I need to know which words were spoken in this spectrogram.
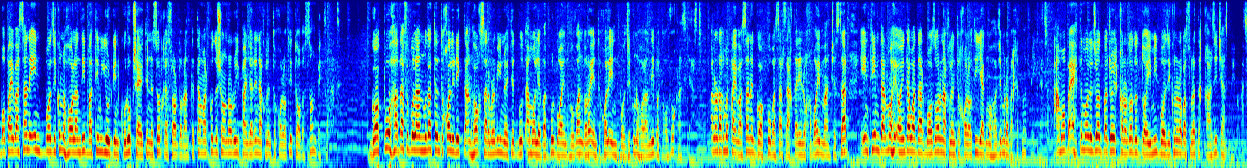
با پیوستن این بازیکن هالندی به تیم یورگن کلوب شیاطین سرخ اصرار دارند که تمرکزشان را روی پنجره نقل انتقالاتی تابستان بگذارند گاکپو هدف بلند مدت انتقال ریک تنهاق سرمربی یونایتد بود اما لیورپول با هوون برای انتقال این بازیکن هلندی به توافق رسیده است. علیرغم پیوستن گاکپو به سرسختترین رقبای منچستر این تیم در ماه آینده و در بازار نقل انتقالاتی یک مهاجم را به خدمت می‌گیرد. اما به احتمال زیاد به جای قرارداد دائمی بازیکن را به صورت قرضی جذب می‌کند.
